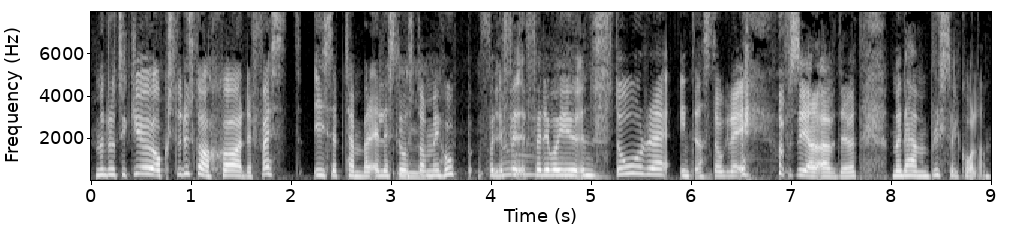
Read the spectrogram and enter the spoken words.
Men då tycker jag också du ska ha skördefest i september eller slås Mm. de ihop? För, för, för det var ju en stor, eh, inte en stor grej, för så jävla överdrivet, men det här med brysselkålen.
